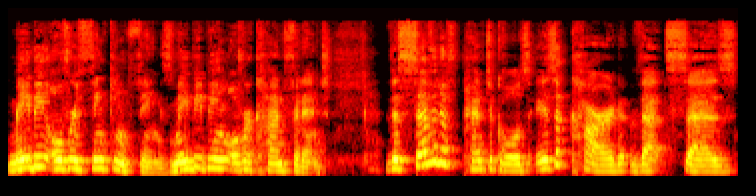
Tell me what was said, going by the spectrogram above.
maybe overthinking things, maybe being overconfident. The 7 of Pentacles is a card that says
